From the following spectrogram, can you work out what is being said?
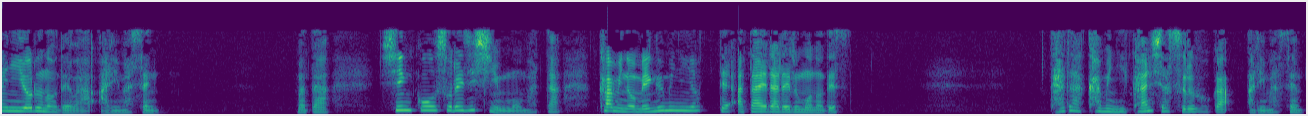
いによるのではありません。また、信仰それ自身もまた神の恵みによって与えられるものです。ただ神に感謝するほかありません。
